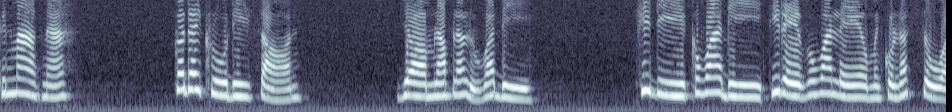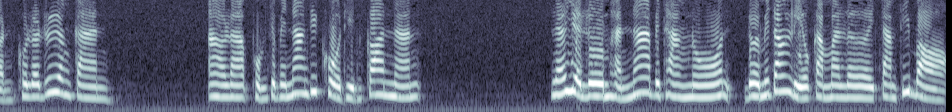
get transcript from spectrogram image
ขึ้นมากนะ ก็ได้ครูดีสอน ยอมรับแล้วหรือว่าดี ที่ดีก็ว่าดีที่เลวก็ว่าเลวมันคนละส่วน คนละเรื่องกัน เอาละผมจะไปนั่งที่โขดหินก้อนนั้น แล้วอย่าลืมหันหน้าไปทางโน้น โดยไม่ต้องเหลียวกลับมาเลยตามที่บอก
